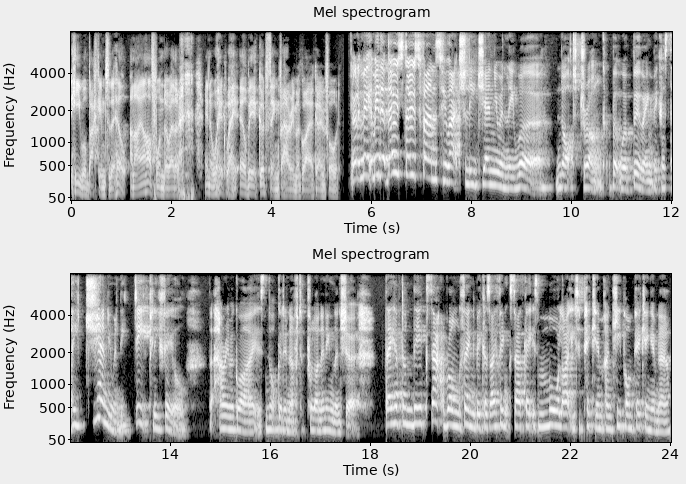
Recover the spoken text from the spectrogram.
he will back him to the hilt. And I half wonder whether, in a weird way, it'll be a good thing for Harry Maguire going forward. Well, I mean, those those fans who actually genuinely were not drunk but were booing because they genuinely, deeply feel that Harry Maguire is not good enough to pull on an England shirt. They have done the exact wrong thing because I think Southgate is more likely to pick him and keep on picking him now.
